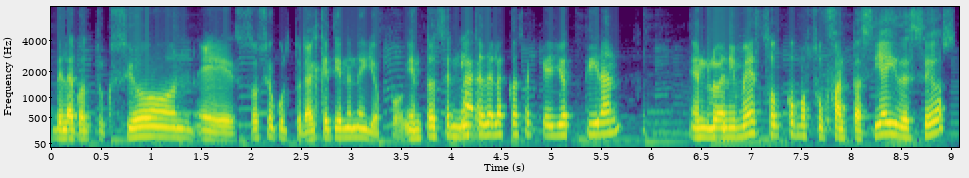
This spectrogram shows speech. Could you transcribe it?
de la construcción eh, sociocultural que tienen ellos. po. Y entonces Claro. muchas de las cosas que ellos tiran en los animes son como su fantasía y deseos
